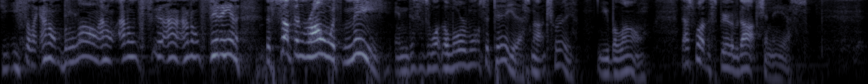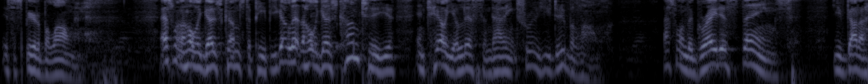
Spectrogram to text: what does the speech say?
You, you feel like I don't belong. I don't. I don't. Fit, I, I don't fit in. There's something wrong with me. And this is what the Lord wants to tell you. That's not true. You belong. That's what the spirit of adoption is. It's a spirit of belonging. That's when the Holy Ghost comes to people. You got to let the Holy Ghost come to you and tell you, listen, that ain't true. You do belong. That's one of the greatest things you've got to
